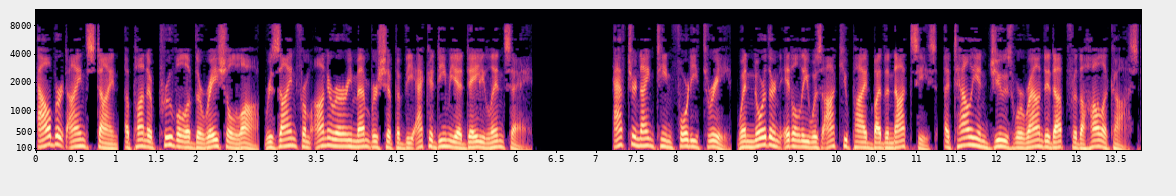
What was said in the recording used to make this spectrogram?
Albert Einstein, upon approval of the racial law, resigned from honorary membership of the Accademia dei Lincei. After 1943, when northern Italy was occupied by the Nazis, Italian Jews were rounded up for the Holocaust.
